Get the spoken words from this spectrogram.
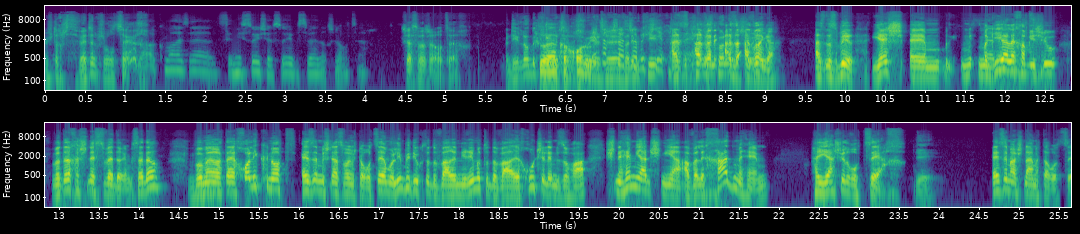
יש לך סווטר של רוצח? לא, כמו איזה זה ניסוי שעשוי בסוודר של הרוצח. של הספר של הרוצח. אני לא מכיר את. הניסוי הזה. אז. רגע, אז נסביר. יש, אמ, מגיע לך מישהו ונותן לך שני סוודרים, בסדר? ואומר, אתה יכול לקנות איזה משני הספרים שאתה רוצה, הם עולים בדיוק אותו דבר, הם נראים אותו דבר, האיכות שלהם זוהה, שניהם יד שנייה, אבל אחד מהם היה של רוצח. Yeah. איזה מהשניים אתה רוצה?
